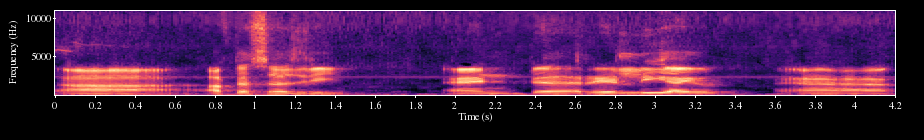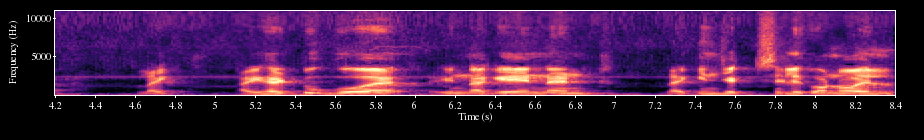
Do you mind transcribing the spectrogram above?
uh, after surgery and uh, rarely I uh, like I had to go in again and like inject silicone oil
